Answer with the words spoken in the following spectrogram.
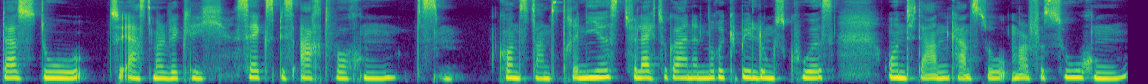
dass du zuerst mal wirklich sechs bis acht Wochen das konstant trainierst, vielleicht sogar einen Rückbildungskurs und dann kannst du mal versuchen,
